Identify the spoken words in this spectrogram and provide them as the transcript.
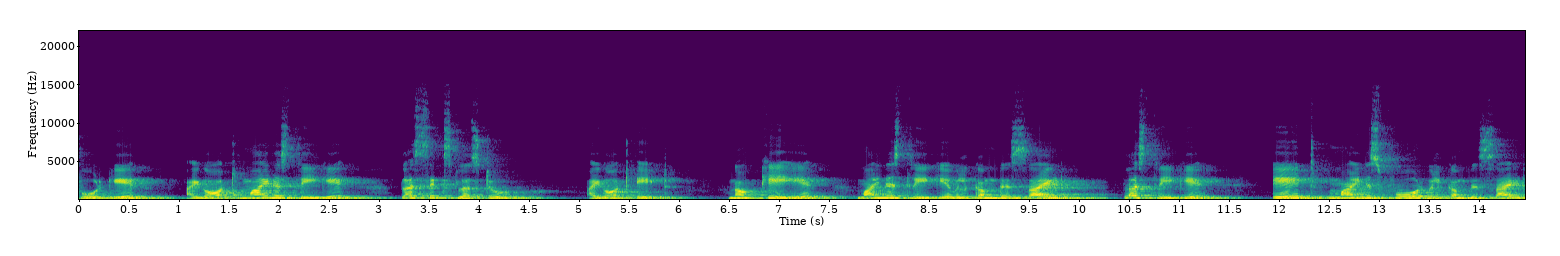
4k I got minus 3k plus 6 plus 2 I got 8. Now k minus 3k will come this side plus 3k 8 minus 4 will come this side.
